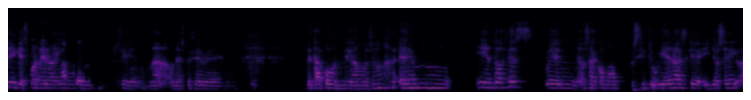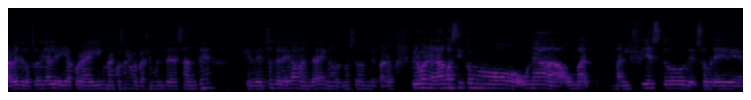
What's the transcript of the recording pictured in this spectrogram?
Sí, que es poner ahí una, especie de, de, tapón, digamos, ¿no? Em, y entonces, o sea, como si tuvieras que, y yo sé, a ver, el otro día leía por ahí una cosa que me pareció muy interesante, que de hecho te la iba a mandar y no, no sé dónde paró, pero bueno, era algo así como una, un manifiesto de, sobre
